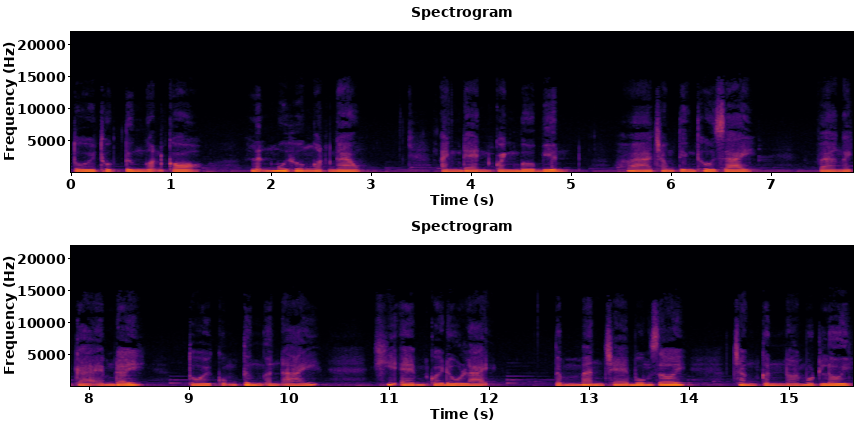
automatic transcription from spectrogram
Tôi thuộc từng ngọn cỏ, lẫn mùi hương ngọt ngào. Ánh đèn quanh bờ biển, hoa trong tiếng thở dài. Và ngay cả em đây, tôi cũng từng ân ái. Khi em quay đầu lại, tấm màn che buông rơi, chẳng cần nói một lời.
